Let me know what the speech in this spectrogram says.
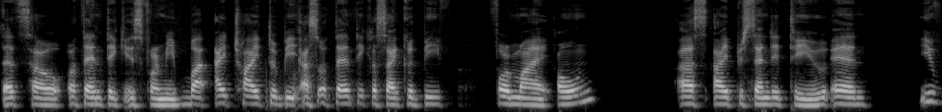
That's how authentic is for me. But I try to be as authentic as I could be for my own as I presented to you. And you've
